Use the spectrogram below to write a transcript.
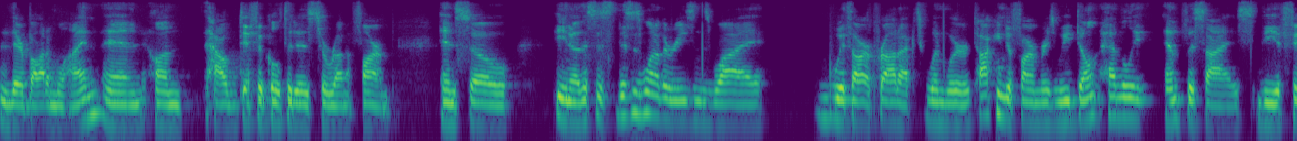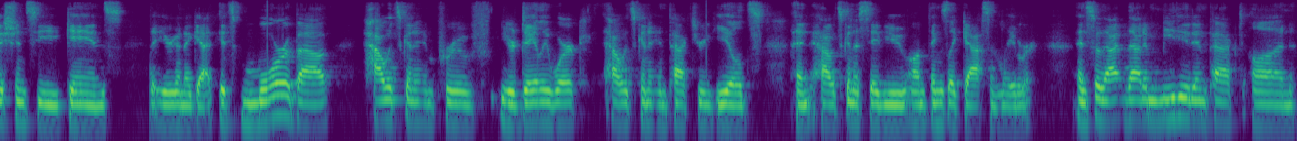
their bottom line and on how difficult it is to run a farm. And so, you know, this is this is one of the reasons why with our product when we're talking to farmers, we don't heavily emphasize the efficiency gains that you're going to get. It's more about how it's going to improve your daily work, how it's going to impact your yields, and how it's going to save you on things like gas and labor. And so that that immediate impact on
